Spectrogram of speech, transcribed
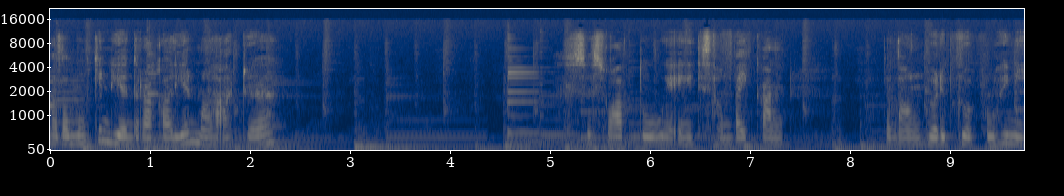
Atau mungkin di antara kalian malah ada sesuatu yang ingin disampaikan tentang 2020 ini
